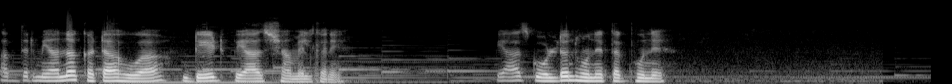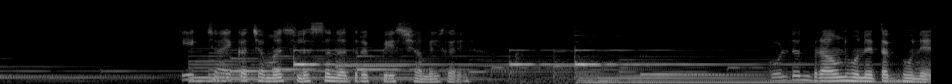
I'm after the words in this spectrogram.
اب درمیانہ کٹا ہوا ڈیڑھ پیاز شامل کریں۔ پیاز گولڈن ہونے تک بھونیں ایک چائے کا چمچ، لہسن، ادرک، پیسٹ شامل کریں۔ گولڈن براؤن ہونے تک بھونیں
